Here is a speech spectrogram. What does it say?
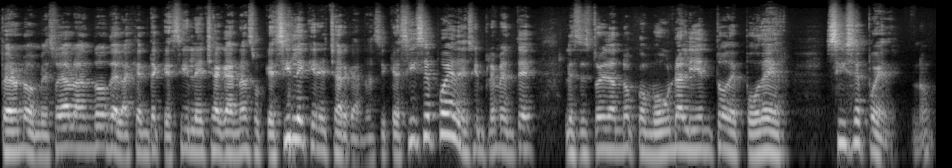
Pero no, me estoy hablando de la gente que sí le echa ganas o que sí le quiere echar ganas y que sí se puede. Simplemente les estoy dando como un aliento de poder. Sí se puede, ¿no?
